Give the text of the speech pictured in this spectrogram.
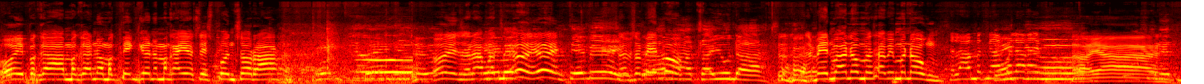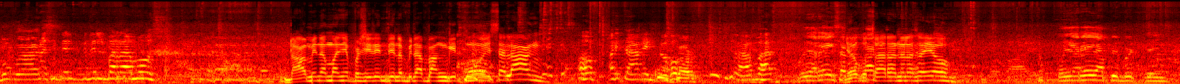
Oy, pag uh, mag ano, mag thank you naman kayo sa sponsor ha. Oy, salamat. Oy, oy. Sab- sabihin mo. Salamat sa ayuda! Sabihin mo ano, masabi mo nung. Salamat nga pala kay Ayan. President Fidel Baramos. Dami naman yung presidente na binabanggit mo, isa lang. Oh, ay takin to. Salamat. Kuya Ray, Yo, kutsara na lang sa'yo. Kuya Ray, happy birthday!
